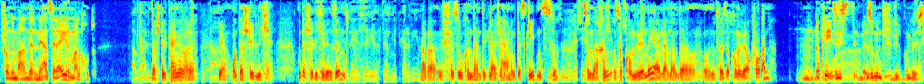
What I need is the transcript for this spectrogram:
von dem anderen. Er hat seine eigene Malchut. Das spielt keine Rolle. Ja, unterschiedlich unterschiedliche wir sind. Aber wir versuchen dann die gleiche Handlung des Gebens zu, zu machen und so kommen wir näher einander und so kommen wir auch voran. Okay, es ist, also man, es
